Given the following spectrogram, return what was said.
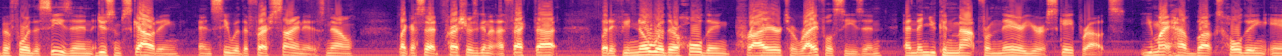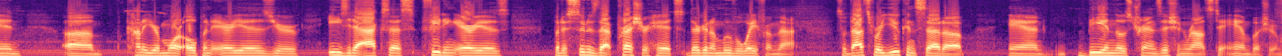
before the season. Do some scouting and see where the fresh sign is. Now, like I said, pressure is going to affect that. But if you know where they're holding prior to rifle season, and then you can map from there your escape routes. You might have bucks holding in um, kind of your more open areas, your easy to access feeding areas but as soon as that pressure hits, they're going to move away from that. So that's where you can set up and be in those transition routes to ambush them.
